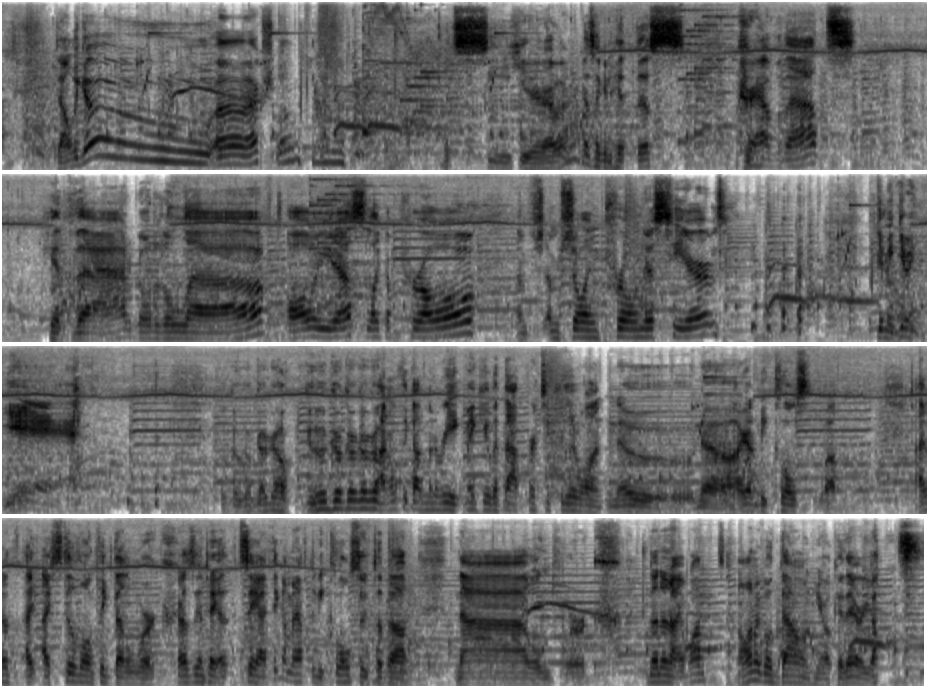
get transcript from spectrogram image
down we go! Uh, actually, hmm, let's see here, I guess I can hit this, grab that, hit that, go to the left, oh yes, like a pro, I'm, I'm showing proness here, gimme, gimme, yeah! Go, go, go, go. Go, go, go, go, go. I don't think I'm going to make it with that particular one. No, no. I got to be close. Well, I don't. I, I still don't think that'll work. I was going to say, I think I'm going to have to be closer to the... Nah, won't work. No, no, no. I want, I want to go down here. Okay, there he goes.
